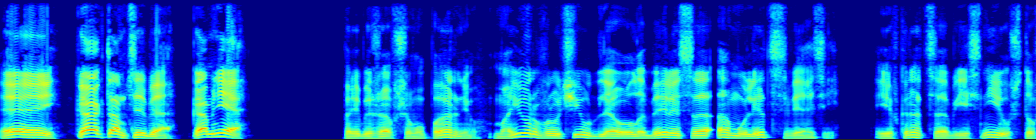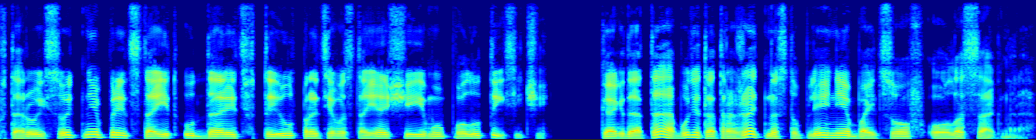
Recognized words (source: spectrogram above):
«Эй, как там тебя? Ко мне!» Прибежавшему парню майор вручил для Ола Белиса амулет связи, и вкратце объяснил, что второй сотне предстоит ударить в тыл противостоящей ему полутысячи, когда та будет отражать наступление бойцов Ола Сагнера.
